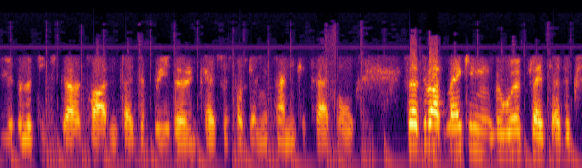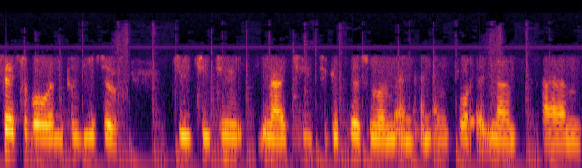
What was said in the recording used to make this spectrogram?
the ability to go outside and take a breather in case of getting a panic attack. Or, so it's about making the workplace as accessible and conducive to, to, to you know to, to good personal and, and, and you know um,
